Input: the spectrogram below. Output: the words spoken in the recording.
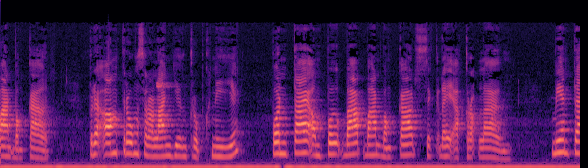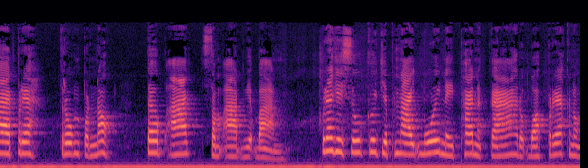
បានបង្កើតព្រះអង្គទ្រង់ស្រឡាញ់យើងគ្រប់គ្នាប៉ុន្តែអំពើបាបបានបង្កើតសេចក្តីអាក្រក់ឡើង មានតែព្រះទ្រង់ប៉ុណ្ណោះទៅអាចសម្អាតវាបានព្រះយេស៊ូវគឺជាផ្នែកមួយនៃផែនការរបស់ព្រះក្នុង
